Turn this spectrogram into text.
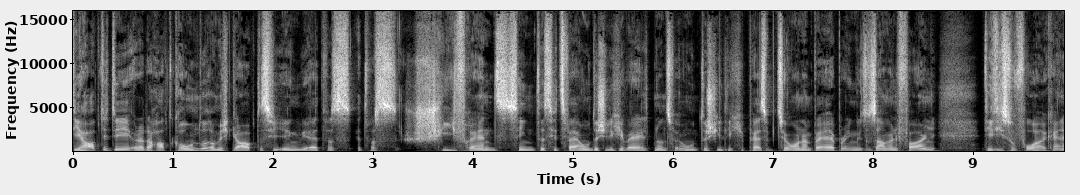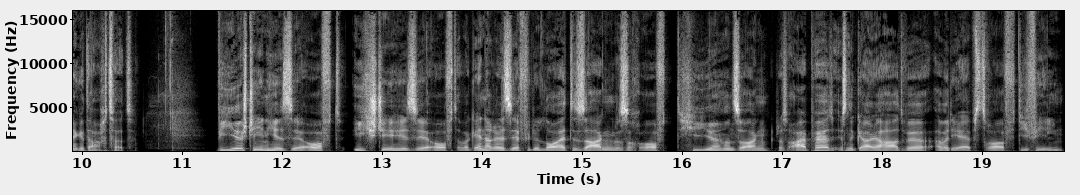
die Hauptidee oder der Hauptgrund, warum ich glaube, dass hier irgendwie etwas, etwas schief rennt, sind, dass hier zwei unterschiedliche Welten und zwei unterschiedliche Perzeptionen bei Apple zusammenfallen, die sich so vorher keiner gedacht hat. Wir stehen hier sehr oft, ich stehe hier sehr oft, aber generell sehr viele Leute sagen das auch oft hier und sagen, das iPad ist eine geile Hardware, aber die Apps drauf, die fehlen.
